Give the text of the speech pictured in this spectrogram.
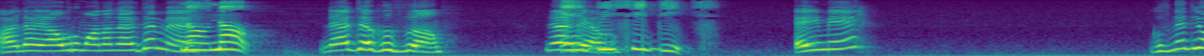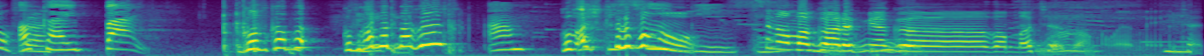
Ala yavrum anan evde mi? No, no. Nerede kızım? Nerede A, B. C, D. Amy? Kız ne diyorsun sen? Okay, bye. Kız kapa kız kapatma kız. Um, Kız aç telefonu. Sen Allah kahretmeye kız. Allah cezanı vermeye.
